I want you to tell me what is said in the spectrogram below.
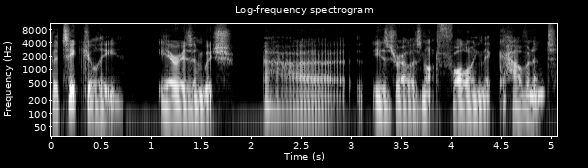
particularly areas in which uh, Israel is not following the covenant.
